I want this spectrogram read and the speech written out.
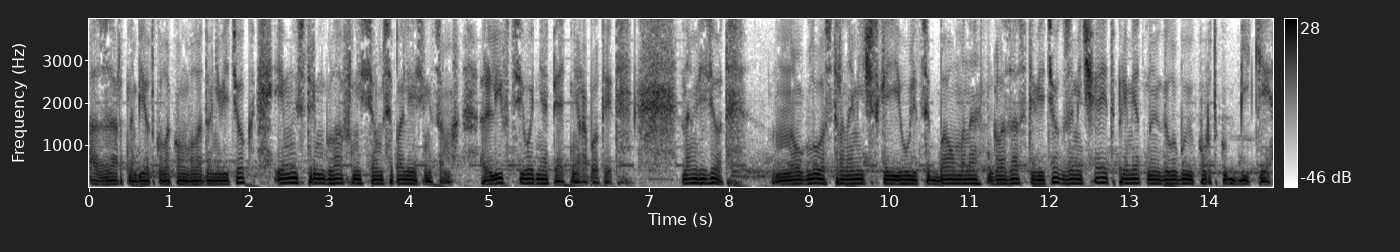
Азартно бьет кулаком в ладони Витек, и мы стремглав несемся по лестницам. Лифт сегодня опять не работает. Нам везет. На углу астрономической и улицы Баумана глазастый Витек замечает приметную голубую куртку Бики.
